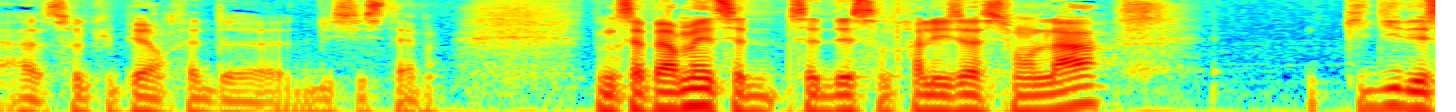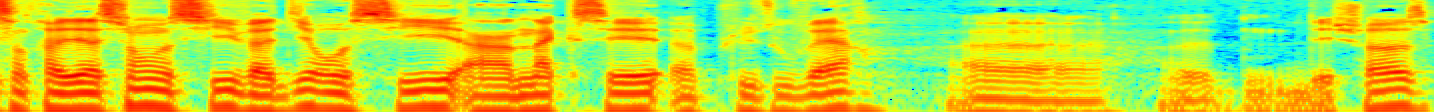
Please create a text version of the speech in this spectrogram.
à s'occuper en fait du système. Donc ça permet cette, décentralisation là. Qui dit décentralisation aussi va dire aussi un accès euh, plus ouvert euh, des choses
